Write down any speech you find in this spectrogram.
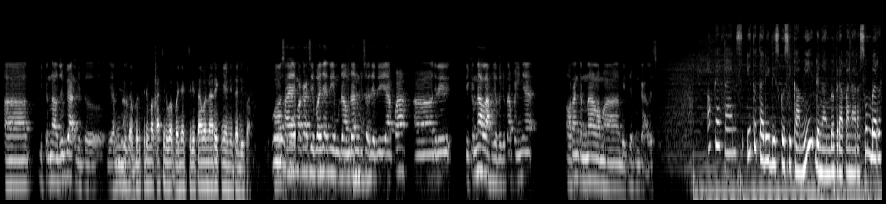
eh, dikenal juga gitu biar Kami juga berterima kasih Pak banyak cerita menariknya ini tadi Pak. Wah, saya makasih banyak nih. Mudah-mudahan bisa jadi apa? eh, jadi dikenal lah gitu. Kita pengennya orang kenal sama BC Bengkalis. Oke fans, itu tadi diskusi kami dengan beberapa narasumber.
